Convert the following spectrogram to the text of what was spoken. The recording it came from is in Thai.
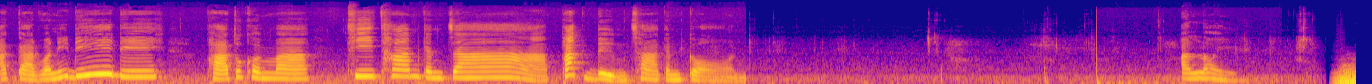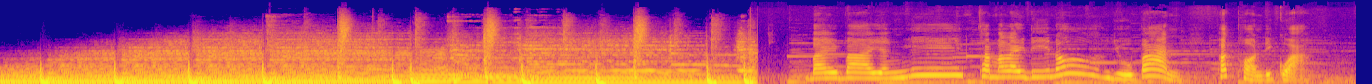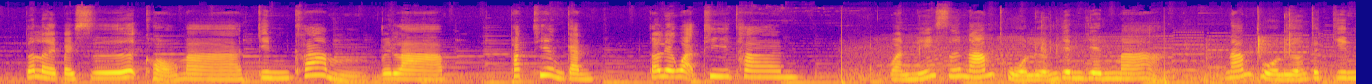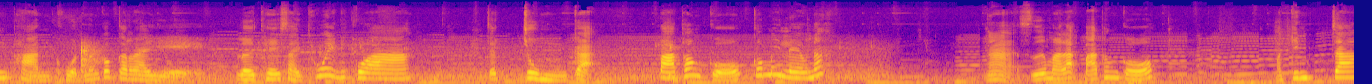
อากาศวันนี้ดีดี พาทุกคนมาทีไทม์กันจ้า พักดื่มชากันก่อน อร่อยบายบายอย่างนี้ทำอะไรดีเนาะอยู่บ้าน พักผ่อนดีกว่า ก็เลยไปซื้อของมากินข้ามเวลาพักเที่ยงกันเขาเรียกว่าทีไทม์วันนี้ซื้อน้ำถั่วเหลืองเย็นๆมา น้ำถั่วเหลืองจะกินผ่านขวดมันก็กระไรอยู่ เลยเทใส่ถ้วยดีกว่า จะจุ่มกะปลาท่องโกก็ไม่เลวนะ น่ะซื้อมาละปลาท่องโก มากินจ้า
